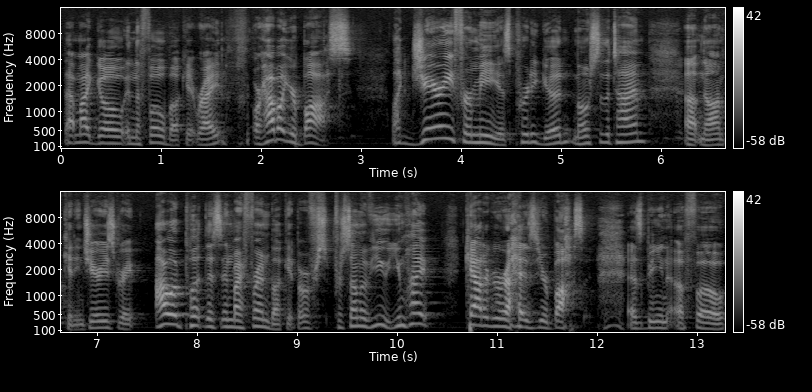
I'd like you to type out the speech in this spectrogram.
that might go in the foe bucket, right? Or how about your boss? Like Jerry for me is pretty good most of the time. Uh, no, I'm kidding. Jerry's great. I would put this in my friend bucket, but for, for some of you, you might categorize your boss as being a foe.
